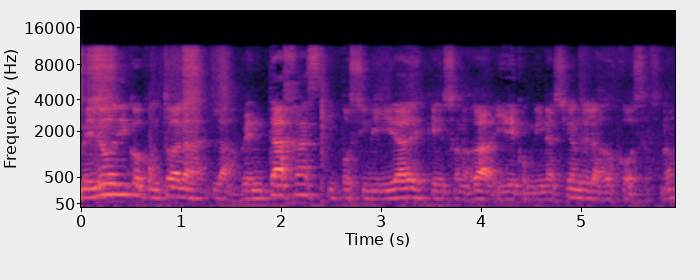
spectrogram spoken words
melódico con todas las, las, ventajas y posibilidades que eso nos da y de combinación de las dos cosas. ¿no?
